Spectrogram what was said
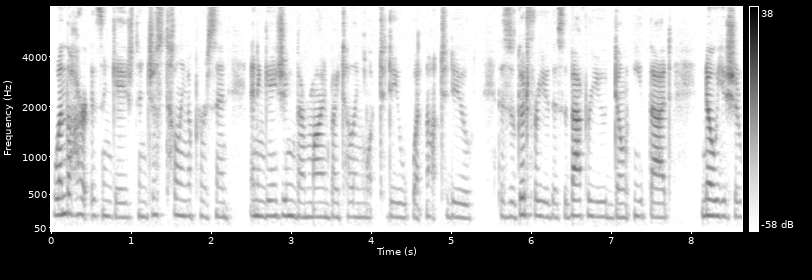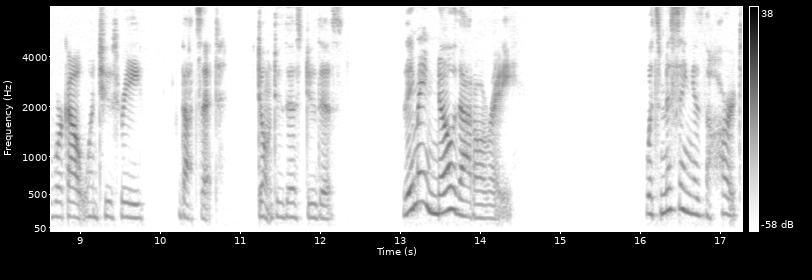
when the heart is engaged than just telling a person and engaging their mind by telling what to do, what not to do. This is good for you, this is bad for you, don't eat that. No, you should work out one, two, three. That's it. Don't do this, do this. They may know that already. What's missing is the heart.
